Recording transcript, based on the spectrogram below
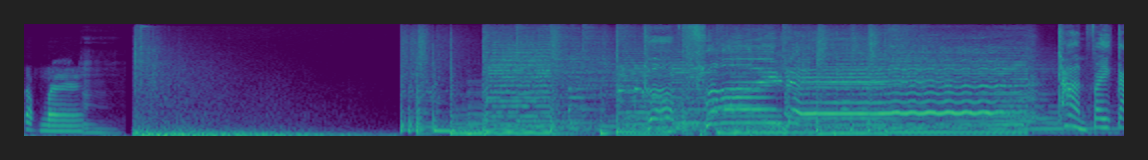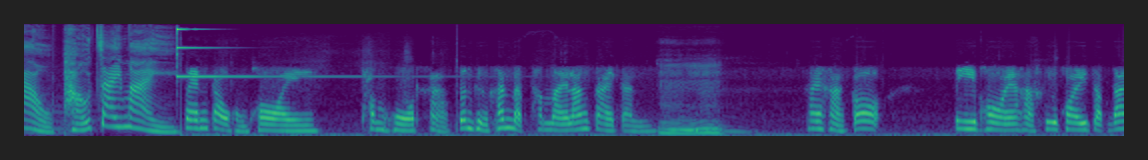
กลับมาอืม Club านไฟเก่า เผาใจใหม่ แฟนเก่าของพลอยทำโฮสต์ค่ะ จนถึงขั้นแบบทำร้ายร่างกายกัน อืม ใช่ค่ะ ก็ตีพลอยอะค่ะ คือพลอยจับได้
